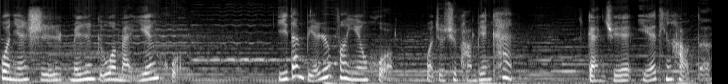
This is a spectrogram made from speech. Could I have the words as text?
过年时没人给我买烟火。一旦别人放烟火，我就去旁边看，感觉也挺好的。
